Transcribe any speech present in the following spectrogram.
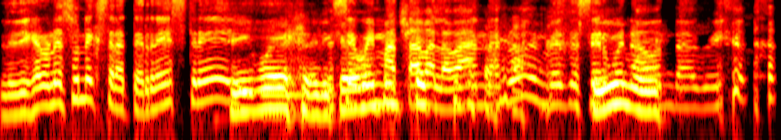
Le dijeron, es un extraterrestre. Sí, güey. Ese güey mataba a la banda, ¿no? En vez de ser buena onda, güey.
